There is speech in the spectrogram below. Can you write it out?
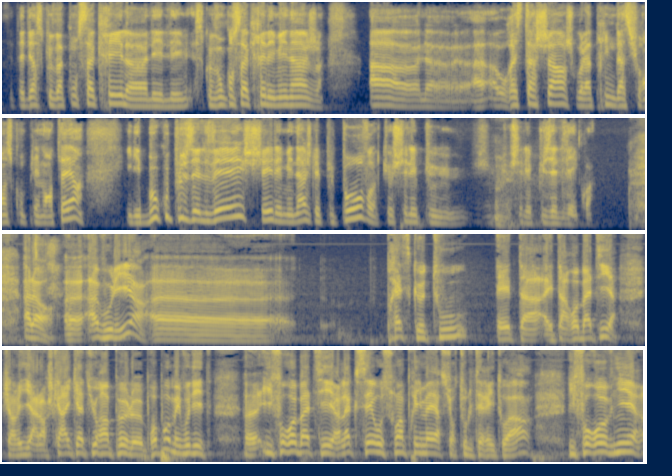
c'est-à-dire ce que va consacrer les, les, ce que vont consacrer les ménages à, au reste à charge ou à la prime d'assurance complémentaire, il est beaucoup plus élevé chez les ménages les plus pauvres que chez les plus élevés. Alors, euh, à vous lire, euh, presque tout est à, est à rebâtir. J'ai envie de dire, alors je caricature un peu le propos, mais vous dites, euh, il faut rebâtir l'accès aux soins primaires sur tout le territoire, il faut revenir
